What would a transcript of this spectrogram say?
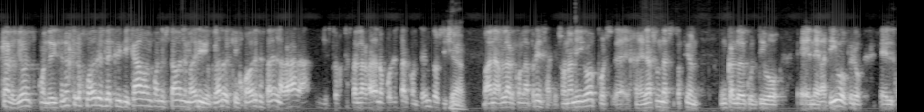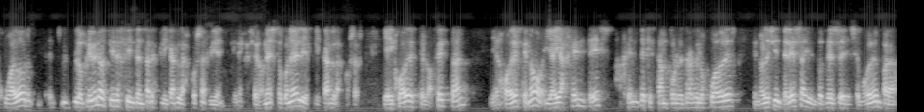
claro, yo cuando dicen es que los jugadores le criticaban cuando estaban en el Madrid, digo, claro, es que hay jugadores que están en la grada y estos que están en la grada no pueden estar contentos y si van a hablar con la prensa, que son amigos, pues eh, generas una situación, un caldo de cultivo negativo, pero el jugador, lo primero tienes que intentar explicar las cosas bien, tienes que ser honesto con él y explicarle las cosas. Y hay jugadores que lo aceptan y hay jugadores que no, y hay agentes, agentes que están por detrás de los jugadores que no les interesa y entonces eh, se mueven para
